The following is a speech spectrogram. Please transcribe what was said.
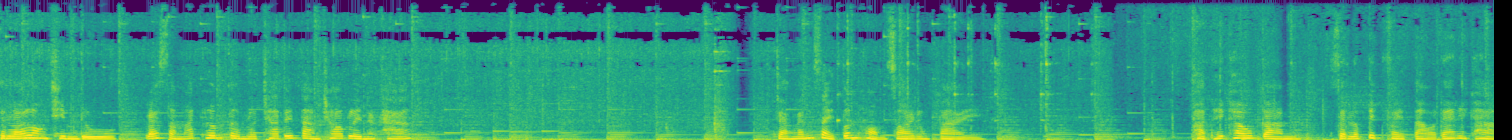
ร็จแล้วลองชิมดู และสามารถเพิ่มเติมรสชาติได้ตามชอบเลยนะคะ จากนั้นใส่ต้นหอมซอยลงไป ผัดให้เข้ากัน เสร็จแล้วปิดไฟเตาได้เลยค่ะ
